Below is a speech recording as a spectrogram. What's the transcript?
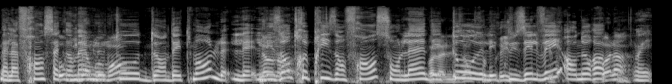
Bah, la France a Au quand même le moment- taux d'endettement. Le- Les, Non, les non. entreprises en France ont l'un Voilà, des taux les plus élevés en Europe. Voilà. Oui.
